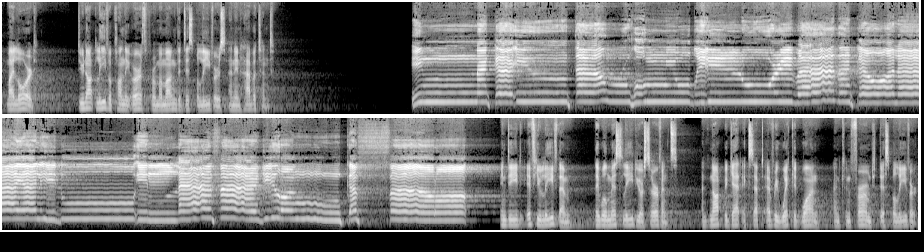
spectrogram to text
My Lord, do not leave upon the earth from among the disbelievers an inhabitant. إنك إن تذرهم يضلوا عبادك ولا يلدوا إلا فاجرا كفارا Indeed, if you leave them, they will mislead your servants and not beget except every wicked one and confirmed disbeliever.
